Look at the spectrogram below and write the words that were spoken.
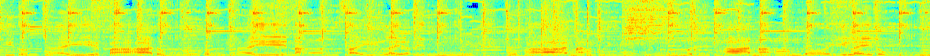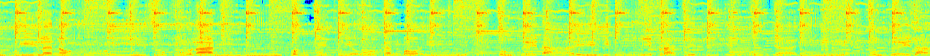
ที่ร่นใจป่าดงคนไทยน้ำใสไหลรินผู้ผาน้ำพิมหรือผาน้ำย่อยไหลลงทีละน้อยสู่ลานหินคนไปเที่ยวกันบ่อย คงเคยได้ยินพระเจดีย์องค์ใหญ่ คงเคยได้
